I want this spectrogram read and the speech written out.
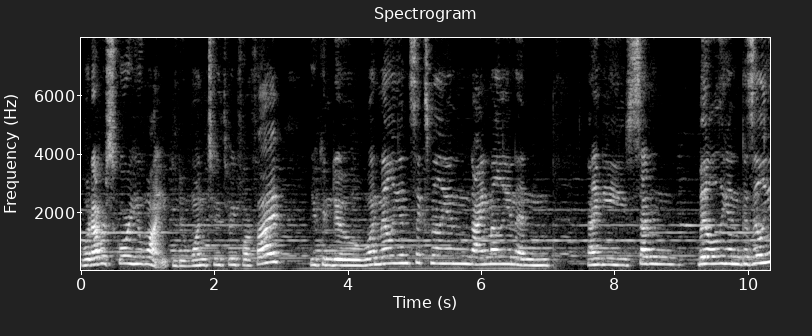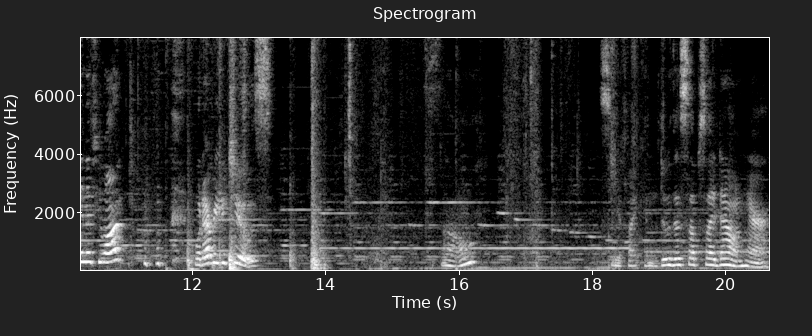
whatever score you want. You can do 1, 2, 3, 4, 5. You can do 1 million, 6 million, 9 million, and 97 billion gazillion if you want. whatever you choose. So, see if I can do this upside down here.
